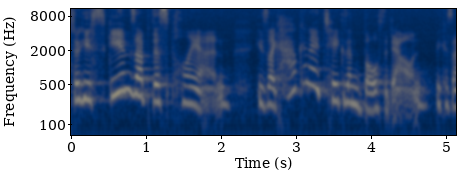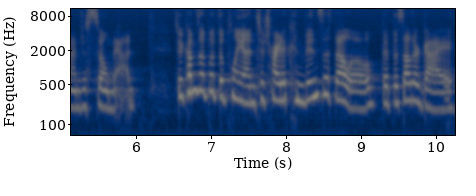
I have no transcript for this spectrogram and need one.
So he schemes up this plan. He's like, How can I take them both down? Because I'm just so mad. So he comes up with the plan to try to convince Othello that this other guy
